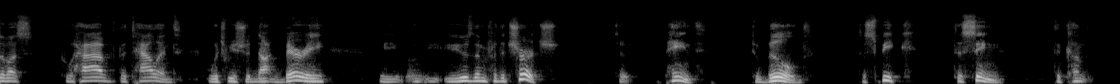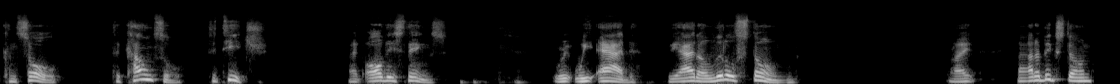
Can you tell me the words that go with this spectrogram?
of us who have the talent which we should not bury. We, we use them for the church to paint, to build, to speak, to sing, to con- console, to counsel, to teach. Right? All these things. We, we add, we add a little stone, right? Not a big stone.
